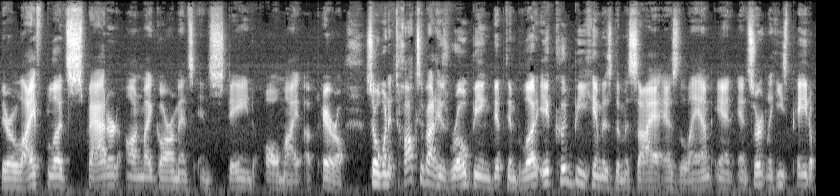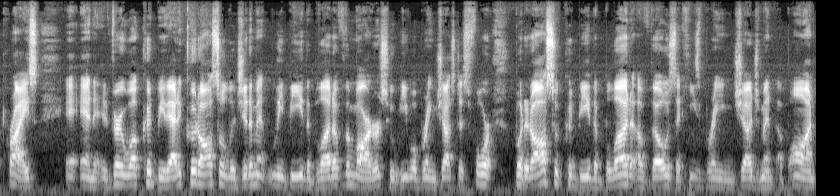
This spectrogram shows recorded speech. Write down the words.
their lifeblood spattered on my garments and stained all my apparel. So when it talks about his robe being dipped in blood, it could be him as the Messiah, as the Lamb, and, and certainly he's paid a price and it very well could be that. It could also legitimately be the blood of the martyrs who he will bring justice for, but it also could be the blood of those that he's bringing judgment upon,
